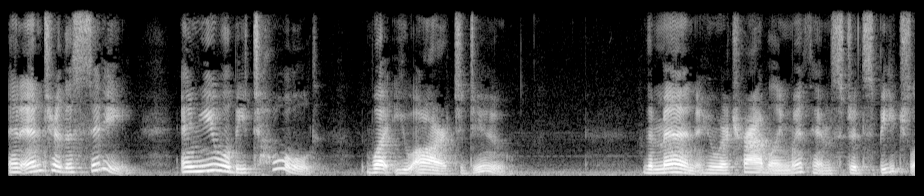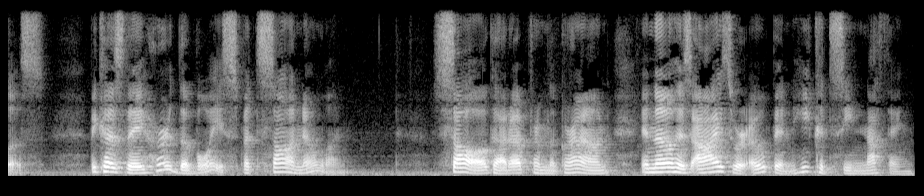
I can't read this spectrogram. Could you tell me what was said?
and enter the city, and you will be told what you are to do. The men who were traveling with him stood speechless, because they heard the voice but saw no one. Saul got up from the ground, and though his eyes were open, he could see nothing.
